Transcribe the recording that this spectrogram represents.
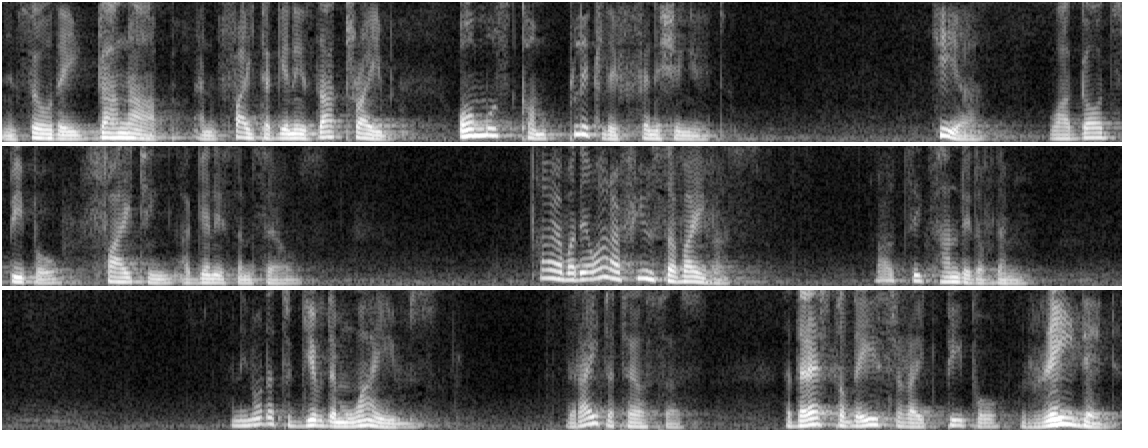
And so they gang up and fight against that tribe, almost completely finishing it. Here were God's people fighting against themselves. However, there were a few survivors, about 600 of them. And in order to give them wives, the writer tells us that the rest of the Israelite people raided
